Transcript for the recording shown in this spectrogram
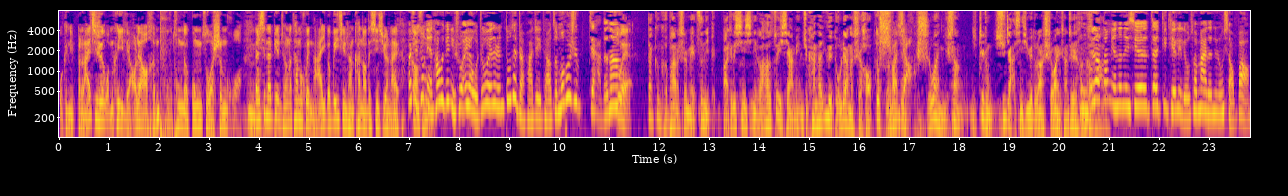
我跟你本来其实我们可以聊聊很普通的工作生活，嗯但现在变成了他们会拿一个微信上看到的信息源来而且重点，。他会跟你说：“哎呀，我周围的人都在转发这一条，怎么会是假的呢？”，对，但更可怕的是，每次你把这个信息你拉到最下面，你去看它阅读量的时候，都10万加十万以上，你这种虚假信息阅读量十万以上，这是很你知道。当年的那些在地铁里流窜卖的那种小报，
